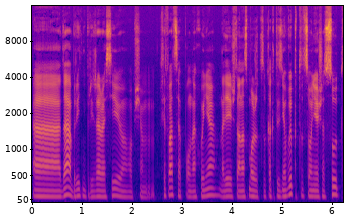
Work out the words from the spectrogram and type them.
А, да, Бритни, приезжай в Россию. В общем, ситуация полная хуйня. Надеюсь, что она сможет как-то из нее выпутаться. У нее сейчас суд.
